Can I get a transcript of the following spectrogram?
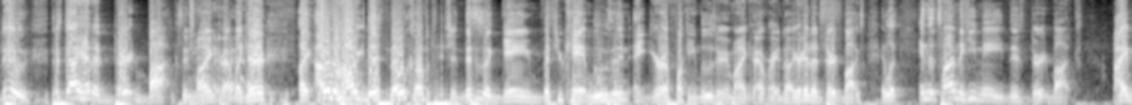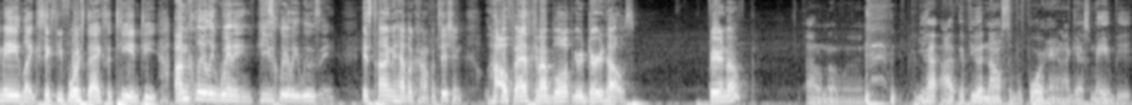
Dude, this guy had a dirt box in Minecraft. Like you're like I don't know how you there's no competition. This is a game that you can't lose in, and you're a fucking loser in Minecraft right now. You're in a dirt box. And look, in the time that he made this dirt box, I made like 64 stacks of TNT. I'm clearly winning. He's clearly losing. It's time to have a competition. How fast can I blow up your dirt house? Fair enough. I don't know, man. you have I, if you announced it beforehand, I guess maybe.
